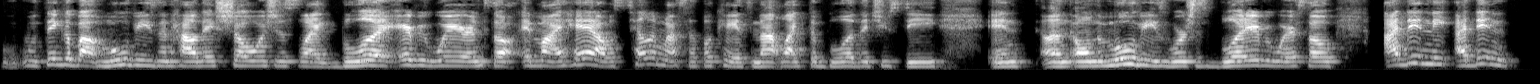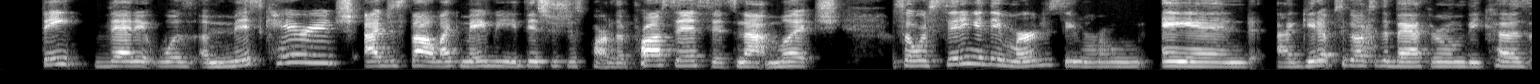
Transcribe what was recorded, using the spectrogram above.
would think about movies and how they show us just like blood everywhere. And so in my head, I was telling myself, okay, it's not like the blood that you see in on, on the movies where it's just blood everywhere. So I didn't, I didn't think that it was a miscarriage. I just thought like maybe this is just part of the process. It's not much. So we're sitting in the emergency room and I get up to go to the bathroom because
